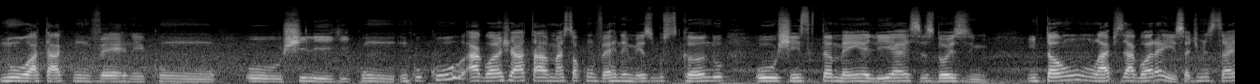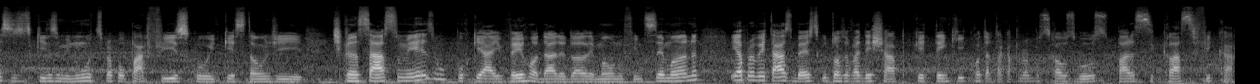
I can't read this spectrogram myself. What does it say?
no ataque com o Werner, com o Chile com um Cucu, agora já tá mais só com o Werner mesmo buscando o Shinski também ali, é esses dois. Então o Leipzig agora é isso, administrar esses 15 minutos para poupar físico em questão de, de cansaço mesmo, porque aí vem rodada do alemão no fim de semana, e aproveitar as bestas que o Torta vai deixar, porque tem que contra-atacar para buscar os gols para se classificar.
